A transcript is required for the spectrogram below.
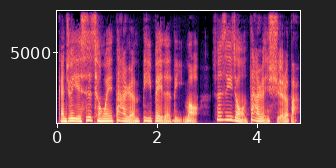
感觉也是成为大人必备的礼貌。算是一种大人学了吧。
